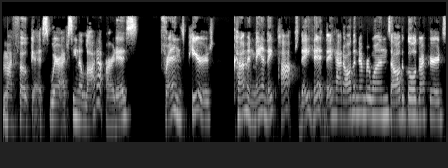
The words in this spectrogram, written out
my focus, where I've seen a lot of artists, friends, peers come and man, they popped, they hit, they had all the number ones, all the gold records,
